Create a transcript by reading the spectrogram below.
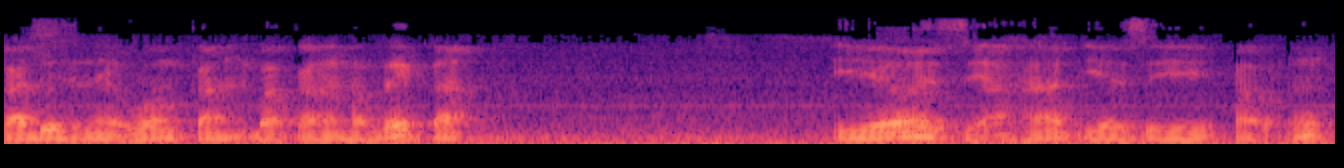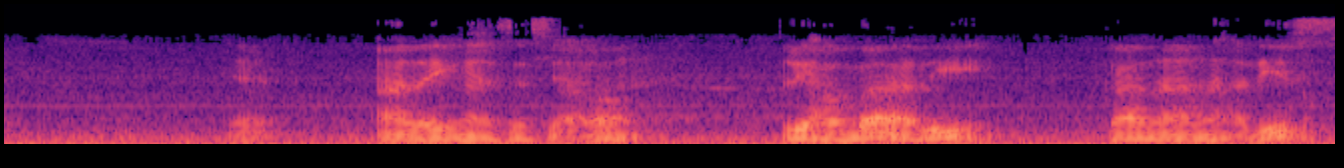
Kadusne wong kang bakal merdeka iya si ahad iya si par'u ya, alai ngasa si awong li habari karena hadis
